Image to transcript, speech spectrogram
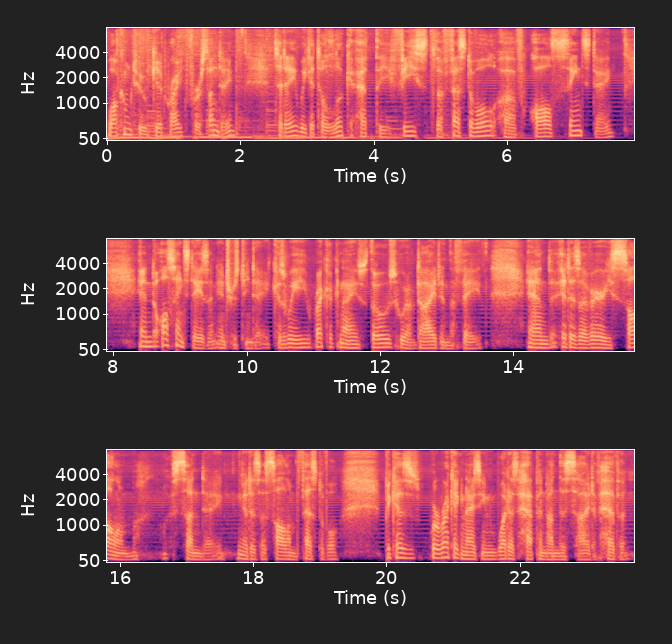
Welcome to Get Right for Sunday. Today we get to look at the feast, the festival of All Saints' Day. And All Saints' Day is an interesting day because we recognize those who have died in the faith. And it is a very solemn Sunday. It is a solemn festival because we're recognizing what has happened on this side of heaven,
